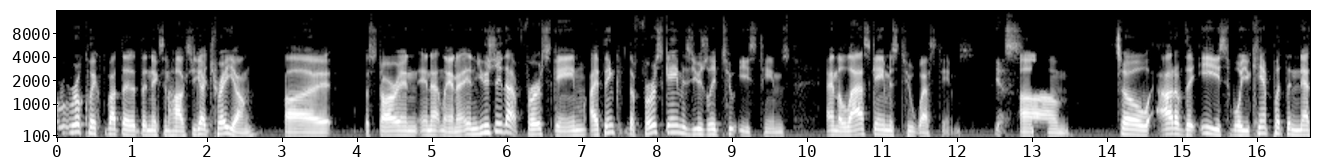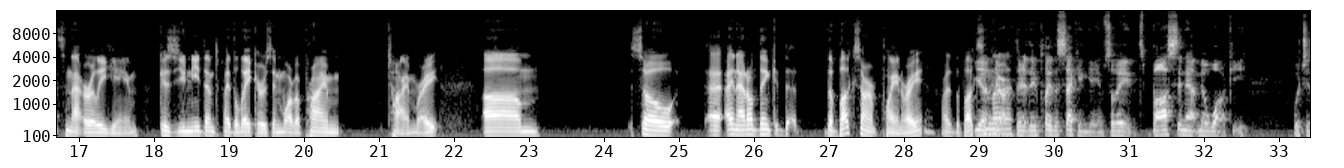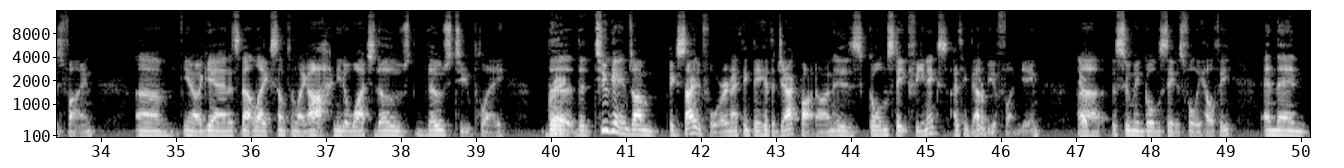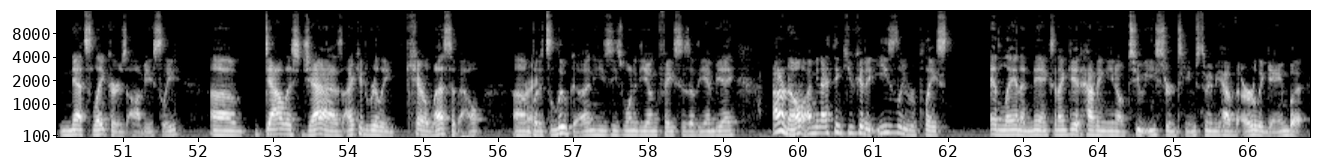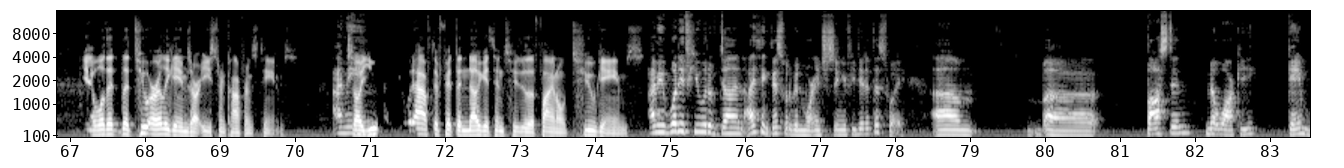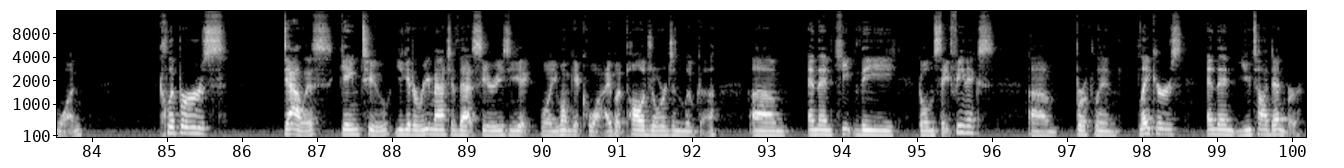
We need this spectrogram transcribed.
Real quick about the the Knicks and Hawks. You got Trae Young, uh, a star in in Atlanta, and usually that first game, I think the first game is usually two East teams, and the last game is two West teams. Yes. Um, so out of the East, well, you can't put the Nets in that early game because you need them to play the Lakers in more of a prime time, right? Um, so, uh, and I don't think the, the Bucks aren't playing, right? Are the Bucks? yeah, in they the... are. They're, they play the second game, so they it's Boston at Milwaukee, which is fine. Um, you know, again, it's not like something like ah, I need to watch those those two play. The Right. the two games I'm excited for, and I think they hit the jackpot on, is Golden State Phoenix. I think that'll be a fun game, uh, assuming Golden State is fully healthy, and then Nets Lakers, obviously. Um, Dallas Jazz, I could really care less about, um, but it's Luka, and he's he's one of the young faces of the NBA. I don't know. I mean, I think you could have easily replaced Atlanta Knicks, and I get having you know two Eastern teams to maybe have the early game, but Yeah, well, the the two early games are Eastern Conference teams, I mean, so you would have to fit the Nuggets into the final two games. I mean, what if you would have done? I think this would have been more interesting if you did it this way. Um, uh, Boston, Milwaukee, game one. Clippers, Dallas, game two. You get a rematch of that series. You get well, you won't get Kawhi, but Paul George and Luka, um, and then keep the Golden State Phoenix, um, Brooklyn Lakers, and then Utah Denver.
